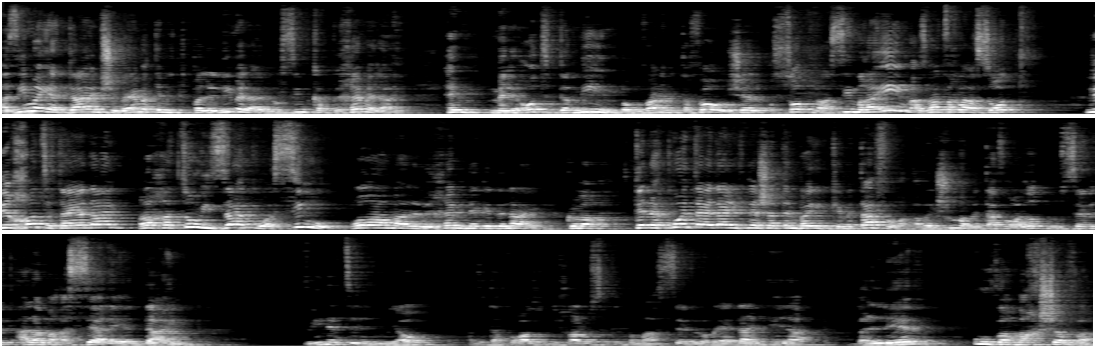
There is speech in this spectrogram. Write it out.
אז אם הידיים שבהם אתם מתפללים אליי ונושאים כפיכם אליי, הן מלאות דמים במובן המטאפורי של עושות מעשים רעים, אז מה צריך לעשות? לרחוץ את הידיים, רחצו, היזקו, הסירו, רוע מעלליכם מנגד עיניי. כלומר, תנקו את הידיים לפני שאתם באים, כמטאפורה. אבל שוב, המטאפורה הזאת מוסבת על המעשה, על הידיים. והנה אצל ירמיהו, המטאפורה הזאת בכלל לא עוסקת במעשה ולא בידיים, אלא בלב ובמחשבה.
